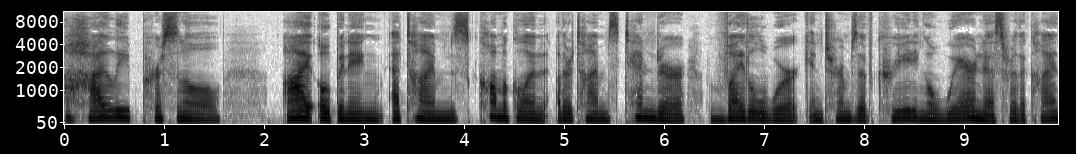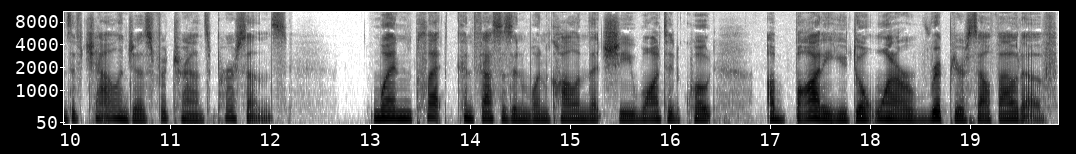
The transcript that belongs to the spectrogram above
a highly personal, eye opening, at times comical and other times tender, vital work in terms of creating awareness for the kinds of challenges for trans persons. When Plett confesses in one column that she wanted, quote, a body you don't want to rip yourself out of.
